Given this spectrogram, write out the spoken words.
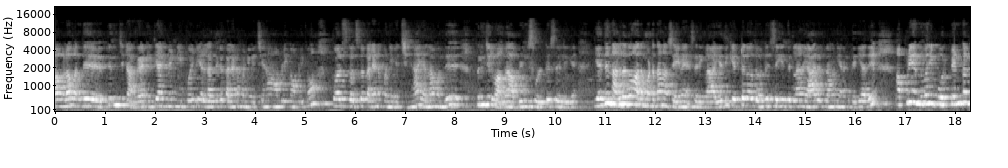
அவங்களாம் வந்து பிரிஞ்சுட்டாங்க. நித்யா இனிமேல் நீ போயிட்டு எல்லாத்துக்கும் கல்யாணம் பண்ணி வச்சேன்னா ஆம்பளைக்கும் ஆம்பளைக்கும் கேர்ள்ஸ் கேர்ள்ஸ்க்கும் கல்யாணம் பண்ணி வச்சீங்கன்னா எல்லாம் வந்து பிரிஞ்சிடுவாங்க அப்படின்னு சொல்லிட்டு சொல்லிங்க. எது நல்லதோ அதை மட்டும் தான் நான் செய்வேன் சரிங்களா? எது கெட்டதோ அது வந்து செய்யறதுக்கெல்லாம் யார் இருக்கிறாங்கன்னு எனக்கு தெரியாது. அப்படியே இந்த மாதிரி இப்போ ஒரு பெண்கள்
